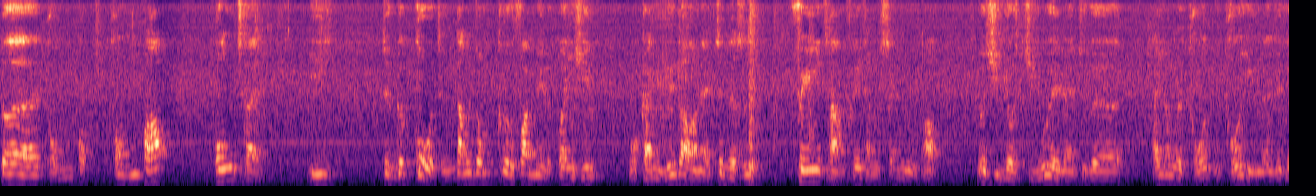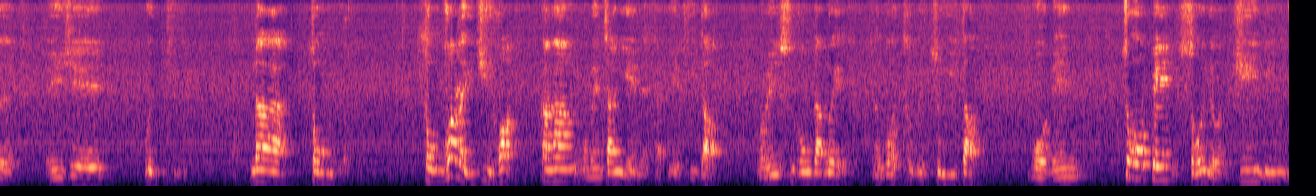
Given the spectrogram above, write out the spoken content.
的同同胞工程，以整个过程当中各方面的关心，我感觉到呢，这个是非常非常深入哈。尤其有几位呢，这个还用了投投影的这个一些问题，那总。总括了一句话，刚刚我们张演呢也提到，我们施工单位能够特别注意到我们周边所有居民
